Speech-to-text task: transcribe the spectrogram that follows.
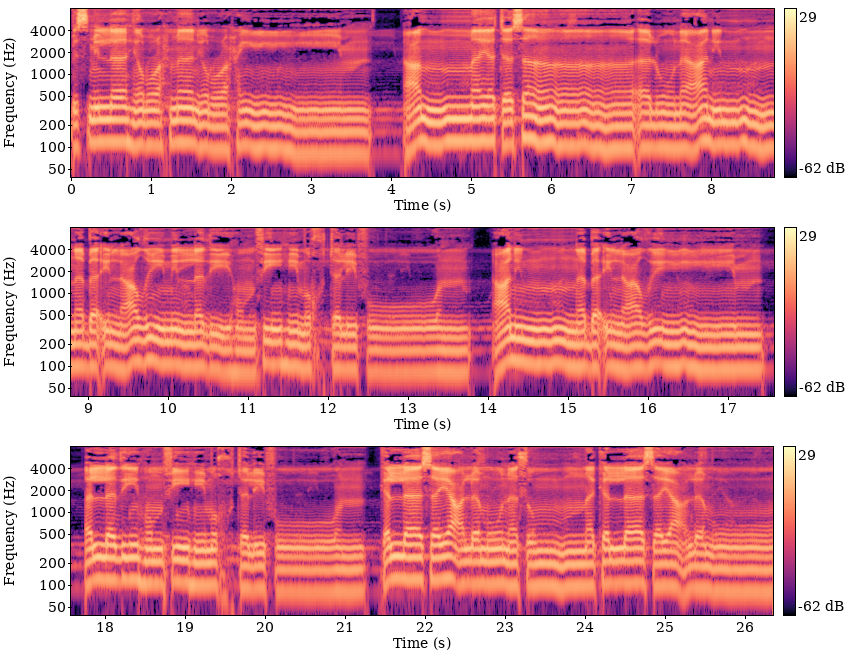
بسم الله الرحمن الرحيم. عم يتساءلون عن النبأ العظيم الذي هم فيه مختلفون. عن النبأ العظيم الذي هم فيه مختلفون. كلا سيعلمون ثم كلا سيعلمون.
